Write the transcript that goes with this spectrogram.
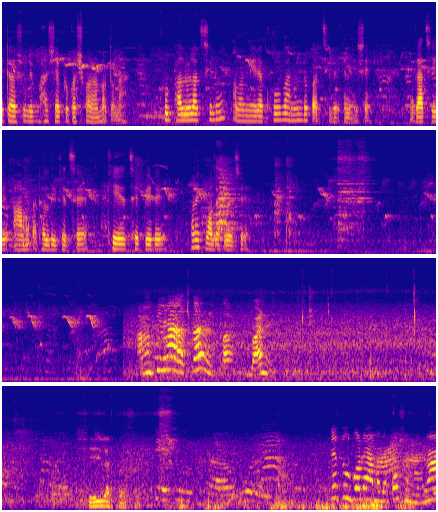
এটা আসলে ভাষায় প্রকাশ করার মতো না। খুব ভালো লাগছিল, আমার মেয়েরা খুব আনন্দ পাচ্ছিল এখানে এসে। গাছে আম কাঁঠাল দেখেছে, খেয়েছে, পেরে অনেক মজা করেছে। সেই লাগতেছে তেঁতুল বড়ে আমাদের পছন্দ না?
